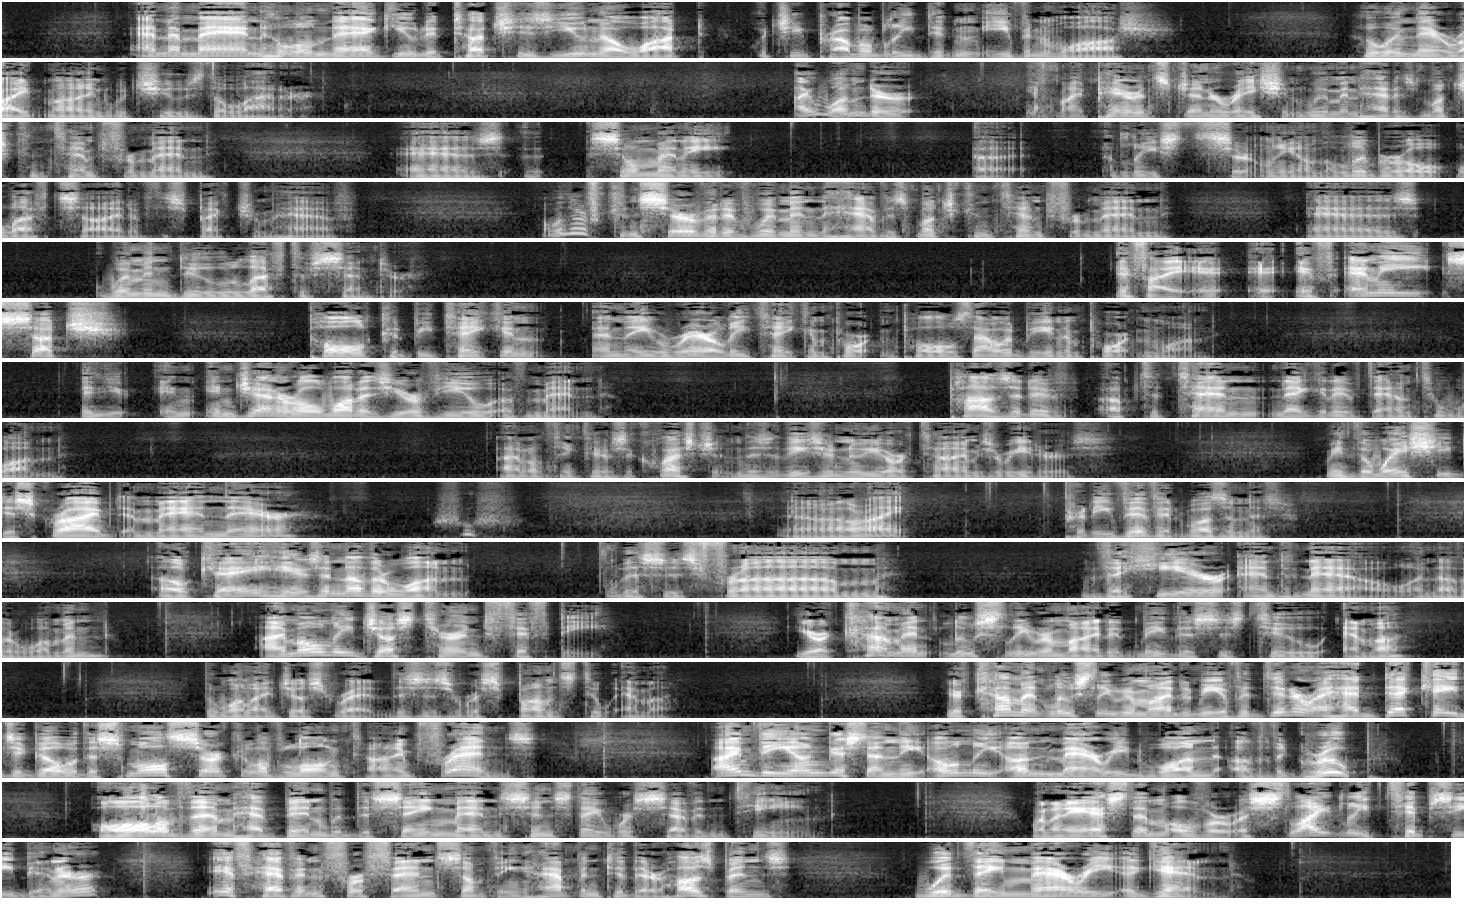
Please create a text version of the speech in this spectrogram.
and a man who will nag you to touch his you know what, which he probably didn't even wash, who in their right mind would choose the latter? I wonder if my parents' generation, women had as much contempt for men as so many, uh, at least certainly on the liberal left side of the spectrum, have. I wonder if conservative women have as much contempt for men as women do left of center. If I if any such poll could be taken, and they rarely take important polls, that would be an important one. In, in, in general, what is your view of men? Positive up to 10, negative down to 1. I don't think there's a question. This, these are New York Times readers. I mean, the way she described a man there, whew. all right. Pretty vivid, wasn't it? Okay, here's another one. This is from The Here and Now, another woman. I'm only just turned 50. Your comment loosely reminded me, this is to Emma, the one I just read. This is a response to Emma. Your comment loosely reminded me of a dinner I had decades ago with a small circle of longtime friends. I'm the youngest and the only unmarried one of the group. All of them have been with the same men since they were 17. When I asked them over a slightly tipsy dinner if heaven forfend something happened to their husbands, would they marry again?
